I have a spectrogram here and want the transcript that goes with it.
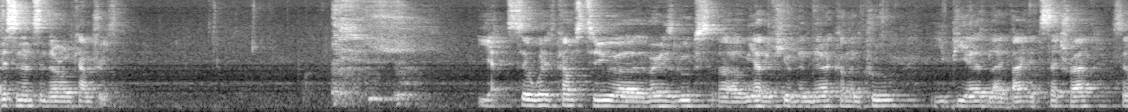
dissidents in their own countries. Yeah, so when it comes to uh, various groups, uh, we have a few of them there, Comment Crew, UPS, Blackvine, etc. So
